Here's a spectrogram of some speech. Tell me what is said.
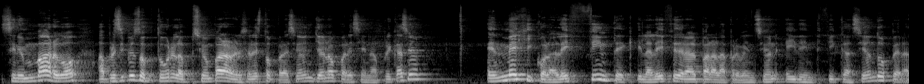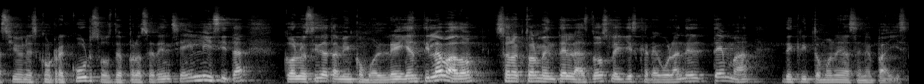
Sin embargo, a principios de octubre la opción para realizar esta operación ya no aparecía en la aplicación. En México, la ley FinTech y la Ley Federal para la Prevención e Identificación de Operaciones con Recursos de Procedencia Ilícita, conocida también como Ley Antilavado, son actualmente las dos leyes que regulan el tema de criptomonedas en el país.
